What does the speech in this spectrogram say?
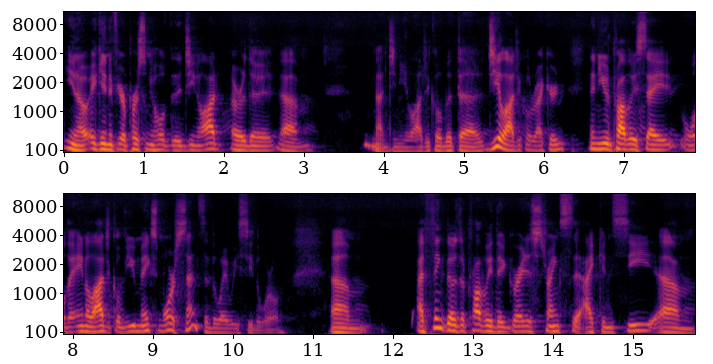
you know, again, if you're a person who holds the genealog or the um, not genealogical, but the geological record, then you would probably say, well, the analogical view makes more sense of the way we see the world. Um, I think those are probably the greatest strengths that I can see. Um,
